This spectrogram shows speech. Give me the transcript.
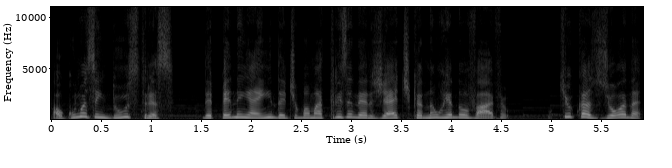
Algumas indústrias dependem ainda de uma matriz energética não renovável, o que ocasiona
